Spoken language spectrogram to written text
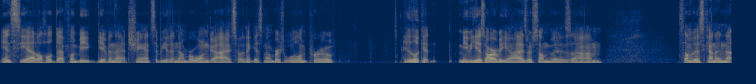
in Seattle he'll definitely be given that chance to be the number one guy. So I think his numbers will improve. You look at maybe his RBIs or some of his um, some of his kind of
